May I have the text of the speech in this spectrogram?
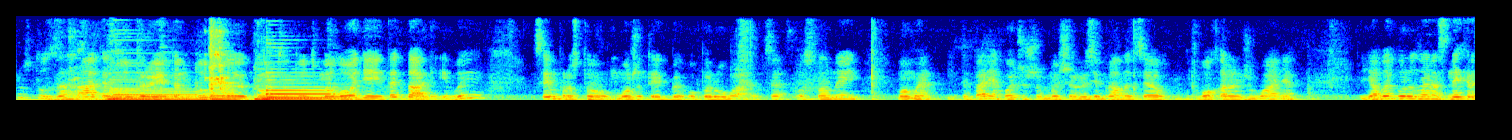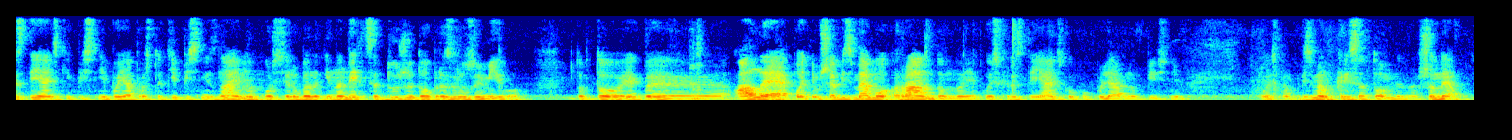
просто заграти тут ритм, тут, е, тут, тут мелодія і так далі. І ви цим просто можете якби оперувати. Це основний момент. І тепер я хочу, щоб ми ще розібрали це в двох аранжуваннях. Я виберу зараз не християнські пісні, бо я просто ті пісні знаю, ми в курсі робили, і на них це дуже добре зрозуміло. Тобто, якби, але потім ще візьмемо рандомно якусь християнську популярну пісню. Ось там візьмемо Кріса Томліна, що-небудь.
